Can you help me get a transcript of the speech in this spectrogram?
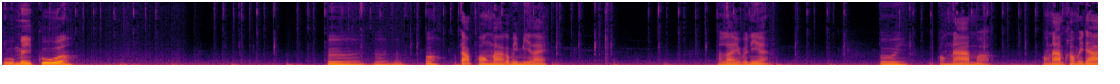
กูไม่กลัวเออเออเออโอ้กลับห้องมาก็ไม่มีอะไร อะไรวะเนี่ยอุ้ย ห้องน้ำเหรอ ห้องน้ำเข้าไม่ได้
